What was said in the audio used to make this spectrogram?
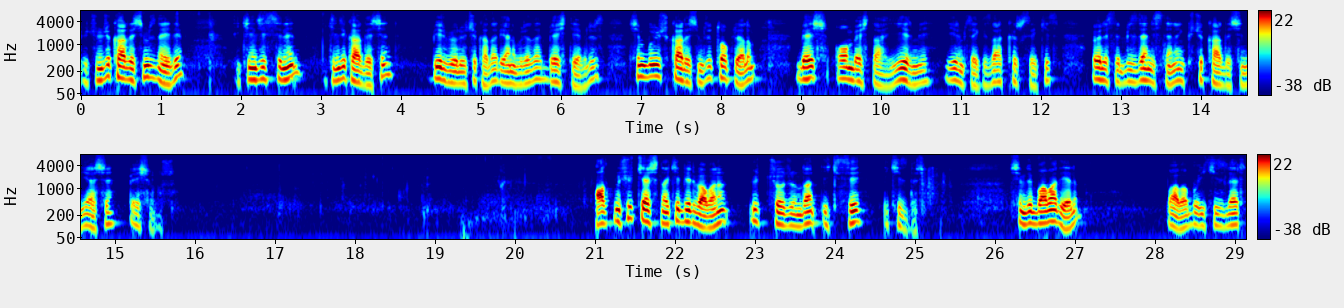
Üçüncü kardeşimiz neydi? İkincisinin, ikinci kardeşin 1 bölü 3'ü kadar yani buraya da 5 diyebiliriz. Şimdi bu üç kardeşimizi toplayalım. 5, 15 daha 20, 28 daha 48. Öyleyse bizden istenen küçük kardeşin yaşı 5 olur. ...63 yaşındaki bir babanın 3 çocuğundan ikisi ikizdir. Şimdi baba diyelim. Baba bu ikizler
